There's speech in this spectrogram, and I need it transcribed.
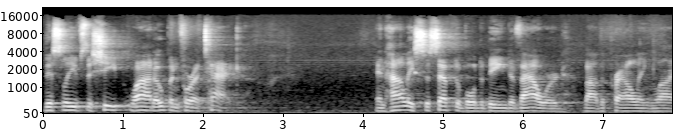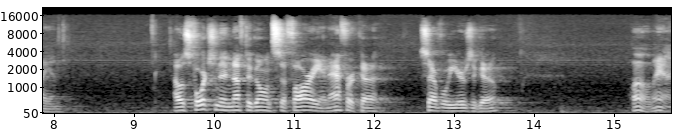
This leaves the sheep wide open for attack and highly susceptible to being devoured by the prowling lion. I was fortunate enough to go on safari in Africa several years ago. Oh man,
